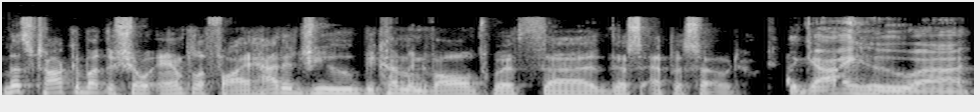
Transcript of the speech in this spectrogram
Let's talk about the show amplify. How did you become involved with uh, this episode? The guy who uh,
